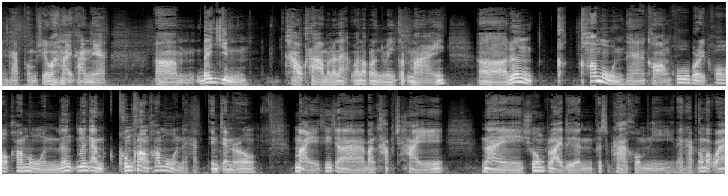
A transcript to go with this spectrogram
นะครับผมเชื่อว่าหลายท่านเนี่ยได้ยินข่าวคราวมาแล้วแหละ ว่าเรากำลังจะมีกฎหมายเเรื่องข้อมูลนะฮะของผู้บริโภคข้อมูลเรื่องเรื่องการคุ้มครองข้อมูลนะครับ in general ใหม่ที่จะบังคับใช้ในช่วงปลายเดือนพฤษภาคมนี้นะครับ ต้องบอกว่า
